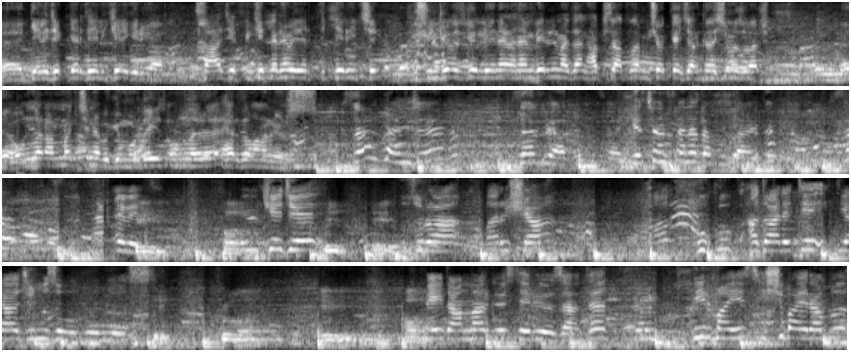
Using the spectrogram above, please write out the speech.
Ee, gelecekleri tehlikeye giriyor. Sadece fikirlerini belirttikleri için düşünce özgürlüğüne önem verilmeden hapise atılan birçok genç arkadaşımız var. Ee, onları anmak için de bugün buradayız. Onları her zaman anıyoruz. Güzel bence. Güzel bir atmosfer. Geçen sene de buradaydık. Güzel. Evet. Ülkece huzura, barışa, hak, hukuk, adalete ihtiyacımız olduğunu meydanlar gösteriyor zaten. 1 Mayıs İşçi Bayramı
